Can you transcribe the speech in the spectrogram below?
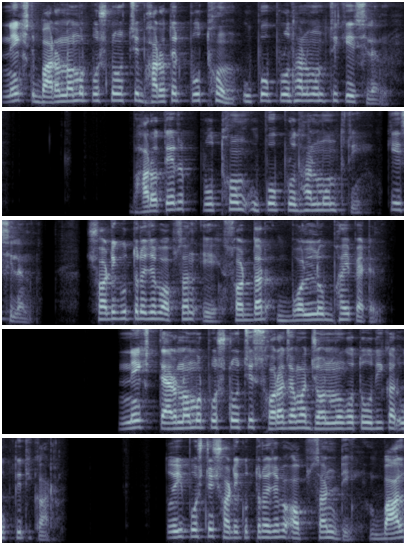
নেক্সট, বারো নম্বর প্রশ্ন হচ্ছে, ভারতের প্রথম উপপ্রধানমন্ত্রী কে ছিলেন? ভারতের প্রথম উপপ্রধানমন্ত্রী কে ছিলেন? সঠিক উত্তরে যাবে option A, Sardar Vallabhbhai Patel. Next তেরো নম্বর প্রশ্ন হচ্ছে, স্বরাজ আমার জন্মগত অধিকার উক্তিটি কার? তো এই প্রশ্নের সঠিক উত্তর হয়ে যাবে অপশান ডি বাল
